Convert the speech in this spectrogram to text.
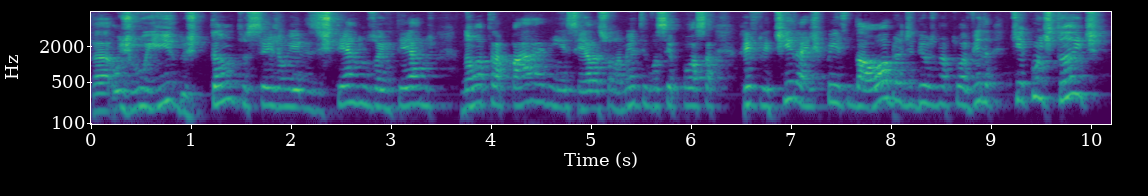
uh, os ruídos, tanto sejam eles externos ou internos, não atrapalhem esse relacionamento e você possa refletir a respeito da obra de Deus na tua vida, que é constante.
